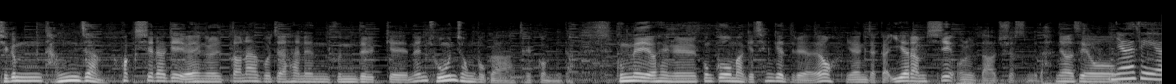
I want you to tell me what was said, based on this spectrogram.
지금 당장 확실하게 여행을 떠나고자 하는 분들께는 좋은 정보가 될 겁니다. 국내 여행을 꼼꼼하게 챙겨드려요. 여행 작가 이하람 씨 오늘 나와주셨습니다. 안녕하세요. 안녕하세요.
